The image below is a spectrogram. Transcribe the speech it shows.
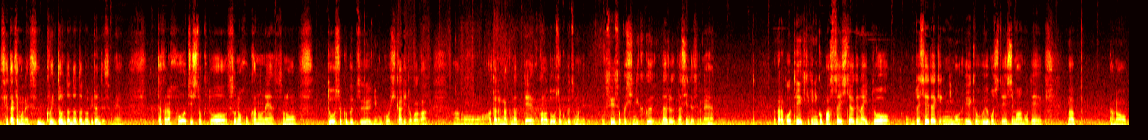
背丈もねすっごいどんどんどんどん伸びるんですよね。だから放置しとくとその他のねその動植物にもこう光とかがあの当たらなくなって他の動植物もね生息しにくくなるらしいんですよね。だからこう定期的にこう伐採してあげないと本当に生態系にも影響を及ぼしてしまうのでまああの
